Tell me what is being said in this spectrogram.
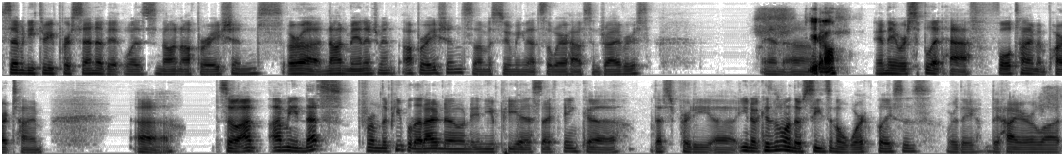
73% of it was non operations or uh, non management operations. So I'm assuming that's the warehouse and drivers. And um, yeah. And they were split half, full time and part time. Uh, so I, I mean, that's from the people that I've known in UPS. I think uh, that's pretty, uh, you know, because it's one of those seasonal workplaces where they they hire a lot.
